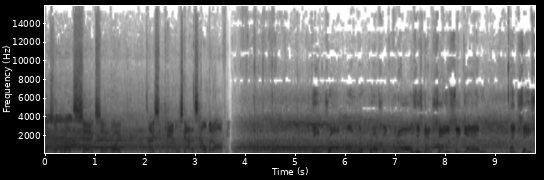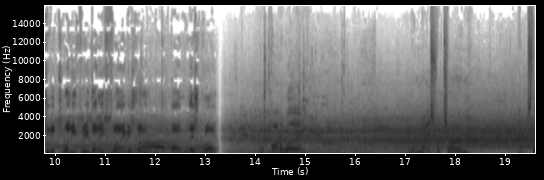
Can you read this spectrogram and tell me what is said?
Picks up about six, and boy, Tyson Campbell's got his helmet off. He- Deep drop, under pressure, throws. He's got Chase again. And Chase to the 23, but a flag is thrown on this play. A punt away. And a nice return past the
